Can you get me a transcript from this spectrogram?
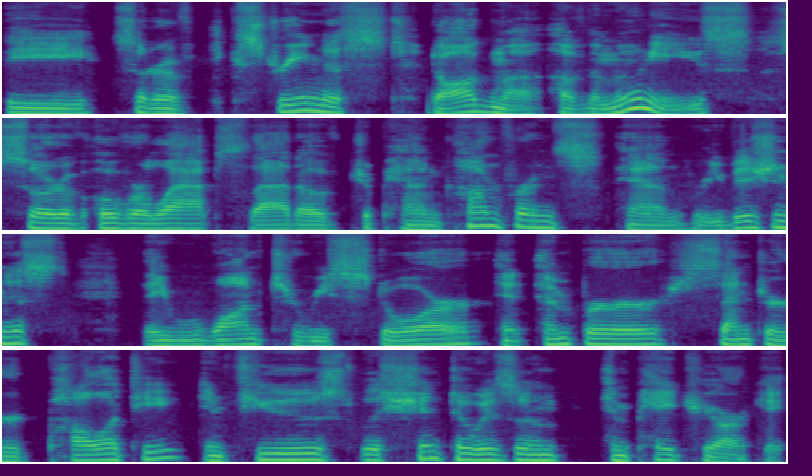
the sort of extremist dogma of the Moonies sort of overlaps that of Japan Conference and revisionists. They want to restore an emperor centered polity infused with Shintoism and patriarchy.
